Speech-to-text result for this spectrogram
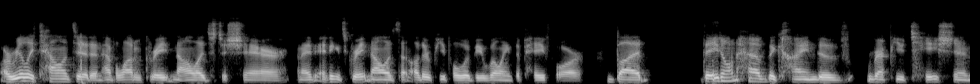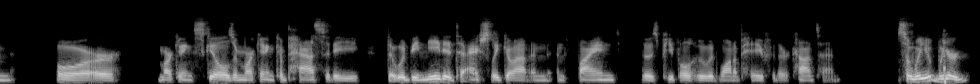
are really talented and have a lot of great knowledge to share. And I, I, think it's great knowledge that other people would be willing to pay for, but they don't have the kind of reputation or marketing skills or marketing capacity that would be needed to actually go out and, and find those people who would want to pay for their content. So we, we're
